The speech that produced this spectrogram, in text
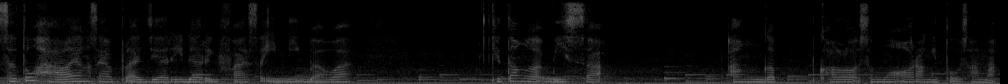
satu hal yang saya pelajari dari fase ini bahwa kita nggak bisa anggap kalau semua orang itu sama,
